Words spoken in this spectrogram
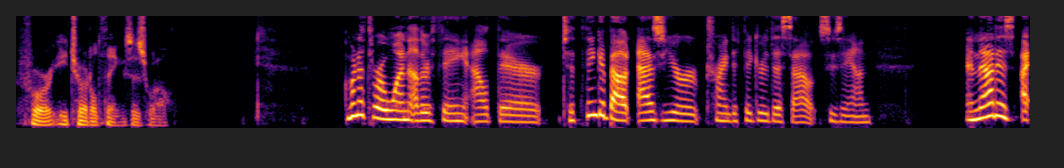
for eternal things as well. I'm going to throw one other thing out there to think about as you're trying to figure this out, Suzanne. And that is, I,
